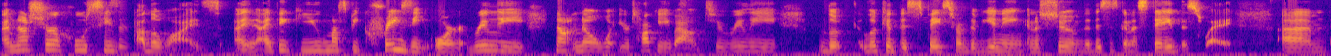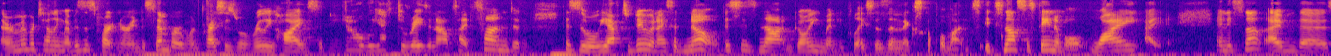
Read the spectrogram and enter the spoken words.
I'm not sure who sees it otherwise. I, I, think you must be crazy or really not know what you're talking about to really look look at this space from the beginning and assume that this is going to stay this way. Um, I remember telling my business partner in December when prices were really high, he said, you know, we have to raise an outside fund and this is what we have to do. And I said, no, this is not going many places in the next couple months. It's not sustainable. Why? I and it's not i'm the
